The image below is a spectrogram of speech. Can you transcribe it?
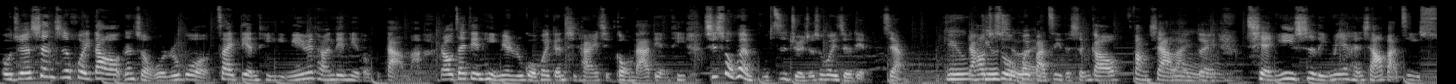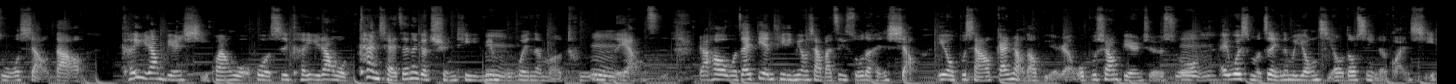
我觉得甚至会到那种，我如果在电梯里面，因为台湾电梯也都不大嘛，然后在电梯里面如果会跟其他人一起共搭电梯，其实我会很不自觉，就是会一直有点这样。然后就是我会把自己的身高放下来，对，潜意识里面也很想要把自己缩小到可以让别人喜欢我，或者是可以让我看起来在那个群体里面不会那么突兀的样子。然后我在电梯里面，我想把自己缩的很小，因为我不想要干扰到别人，我不希望别人觉得说，哎，为什么这里那么拥挤哦，都是你的关系。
